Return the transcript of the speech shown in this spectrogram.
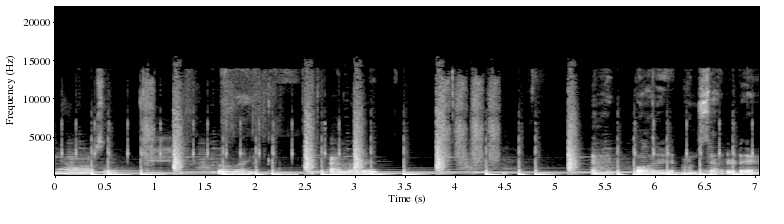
now, honestly. But like, I love it, and I bought it on Saturday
